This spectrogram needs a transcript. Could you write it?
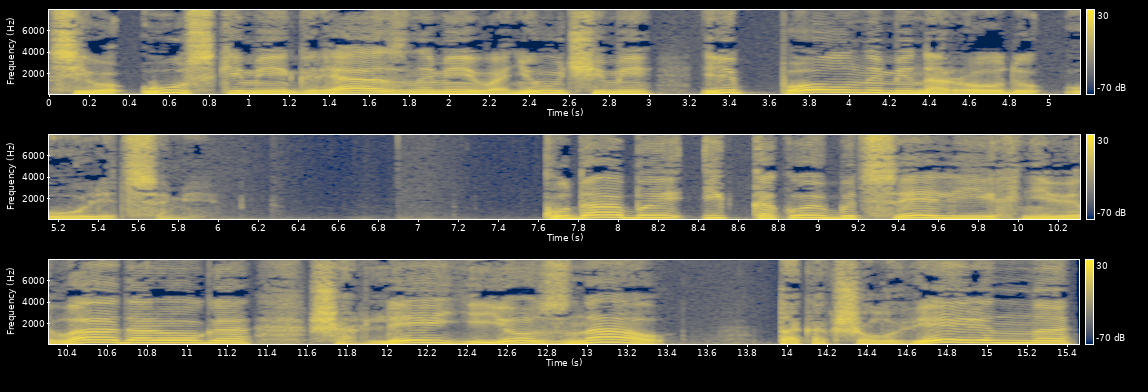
с его узкими, грязными, вонючими и полными народу улицами. Куда бы и к какой бы цели их ни вела дорога, Шарлей ее знал, так как шел уверенно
